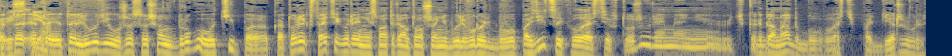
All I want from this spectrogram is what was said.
Это, это, это люди уже совершенно другого типа, которые, кстати говоря, несмотря на то, что они были вроде бы в оппозиции к власти, в то же время они, когда надо было, власти поддерживали.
